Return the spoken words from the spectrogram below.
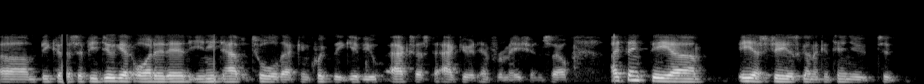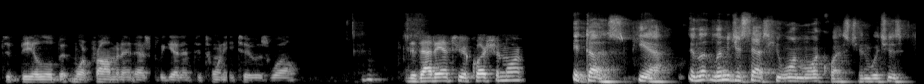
um, because if you do get audited, you need to have a tool that can quickly give you access to accurate information. So I think the uh, ESG is going to continue to, to be a little bit more prominent as we get into 22 as well. Did that answer your question, Mark? It does, yeah. And let, let me just ask you one more question, which is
